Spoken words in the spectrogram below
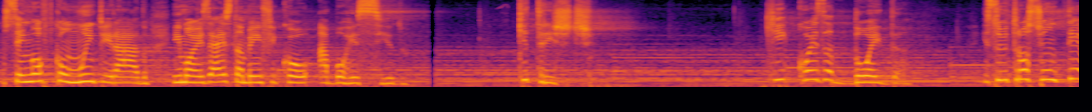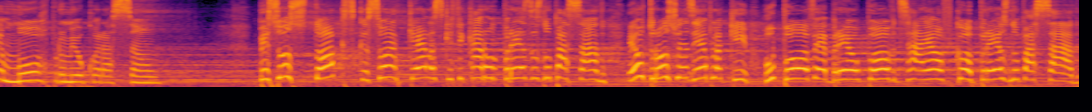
O Senhor ficou muito irado e Moisés também ficou aborrecido. Que triste. Que coisa doida. Isso me trouxe um temor para o meu coração. Pessoas tóxicas são aquelas que ficaram presas no passado. Eu trouxe o um exemplo aqui. O povo hebreu, o povo de Israel ficou preso no passado.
